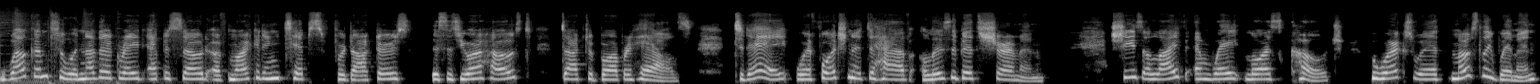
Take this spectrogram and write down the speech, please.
Welcome to another great episode of Marketing Tips for Doctors. This is your host, Dr. Barbara Hales. Today, we're fortunate to have Elizabeth Sherman. She's a life and weight loss coach who works with mostly women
